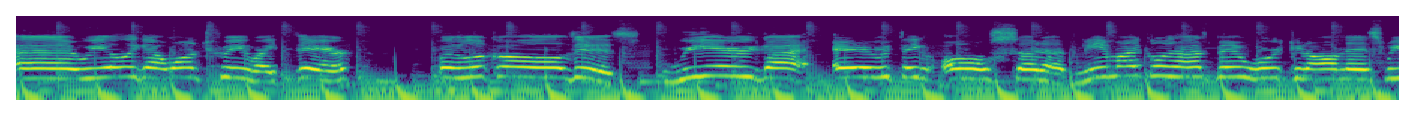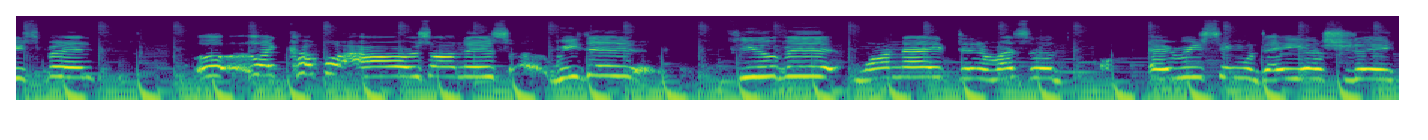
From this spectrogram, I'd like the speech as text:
Uh, we only got one tree right there. But look at all this. We got everything all set up. Me and Michael has been working on this. We spent uh, like a couple hours on this. We did a few of it one night, then the rest of every single day yesterday.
